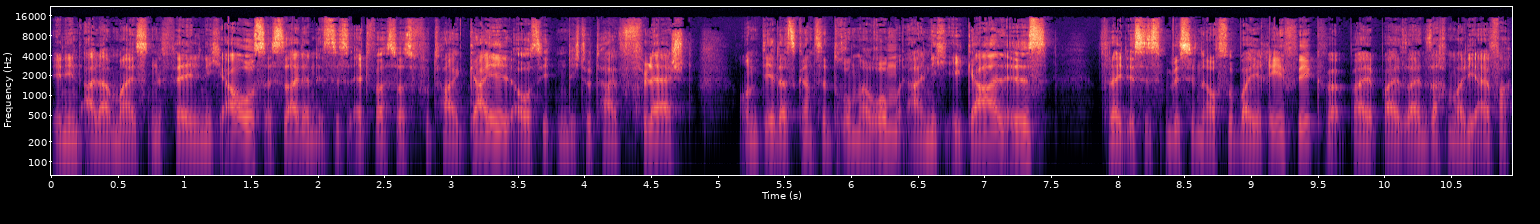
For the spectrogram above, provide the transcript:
in den allermeisten Fällen nicht aus. Es sei denn, ist es etwas, was total geil aussieht und dich total flasht und dir das Ganze drumherum eigentlich egal ist Vielleicht ist es ein bisschen auch so bei Refik, bei, bei seinen Sachen, weil die einfach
